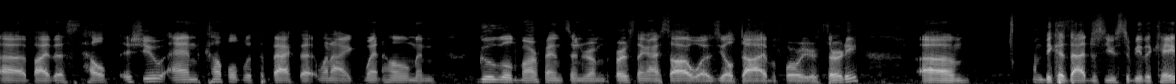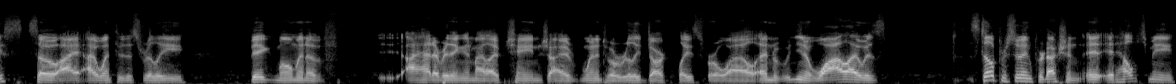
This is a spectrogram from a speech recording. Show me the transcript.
uh, by this health issue, and coupled with the fact that when I went home and Googled Marfan syndrome, the first thing I saw was "you'll die before you're 30," um, because that just used to be the case. So I, I went through this really big moment of I had everything in my life change. I went into a really dark place for a while, and you know, while I was still pursuing production, it, it helped me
